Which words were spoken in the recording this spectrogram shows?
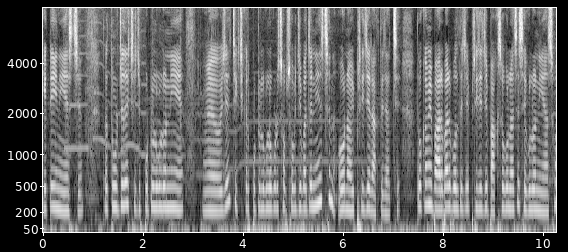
কেটেই নিয়ে এসছে। তো তুর্য দেখছি যে পুটুলগুলো নিয়ে ওই যে চিকচিকার পুটুলগুলো করে সব সবজি বাজার নিয়ে এসছে না? ও না, ওই ফ্রিজে রাখতে যাচ্ছে। তো ওকে আমি বারবার বলতে চাই ফ্রিজে যে বাক্সগুলো আছে সেগুলো নিয়ে আসো।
